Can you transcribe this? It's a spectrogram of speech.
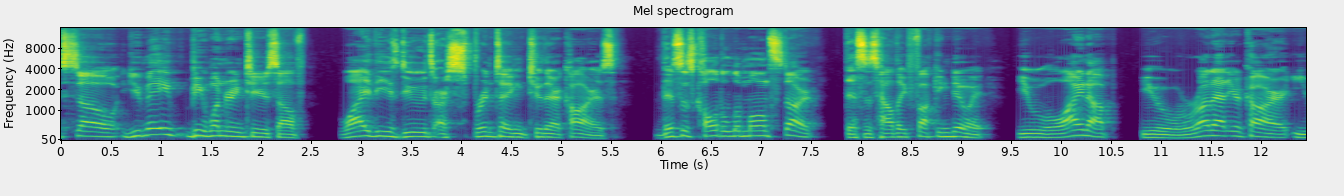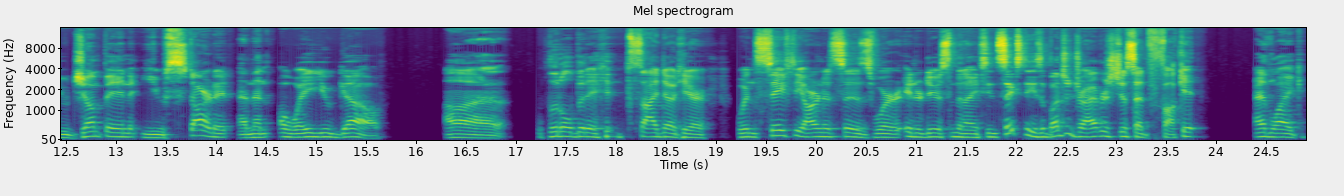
so you may be wondering to yourself why these dudes are sprinting to their cars. This is called a Le Mans start. This is how they fucking do it. You line up, you run out of your car, you jump in, you start it, and then away you go. Uh little bit of side note here. When safety harnesses were introduced in the 1960s, a bunch of drivers just said fuck it and like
